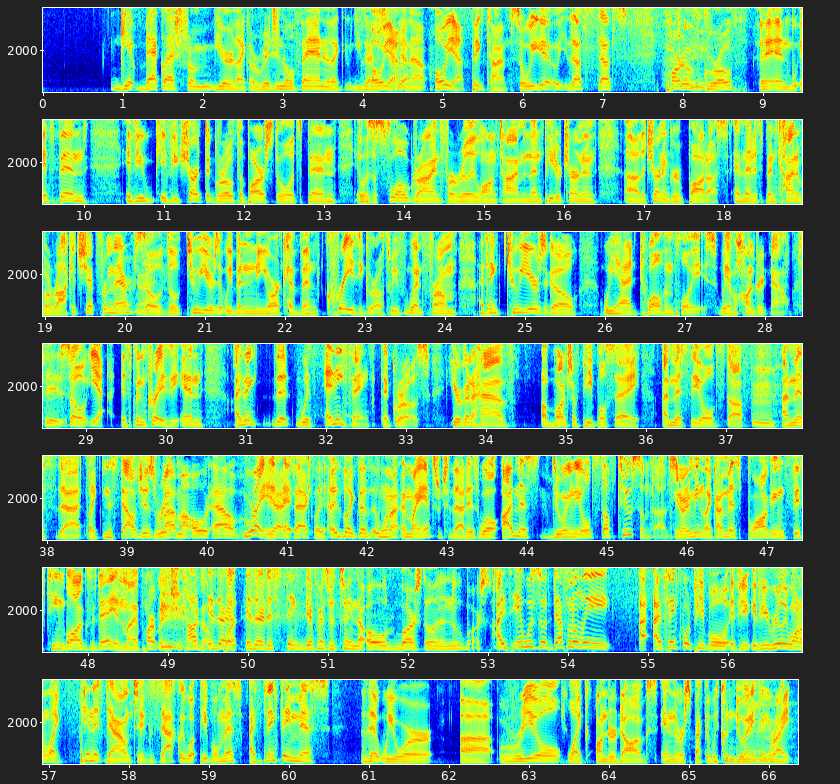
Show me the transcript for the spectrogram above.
get backlash from your like original fan or like you guys Oh yeah, shouting out? oh yeah, big time. So we get that's that's part of growth, and it's been if you if you chart the growth of Barstool, it's been it was a slow grind for a really long time, and then Peter Chernin, uh, the Chernin Group, bought us, and then it's been kind of a rocket ship from there. So the two years that we've been in New York have been crazy growth. We've went from I think two years ago we had twelve employees, we have hundred now. Jeez. So yeah, it's been crazy. And I think that with anything that grows, you're going to have a bunch of people say, I miss the old stuff. Mm. I miss that. Like nostalgia is real. Buy my old album. Right. Yeah, and- exactly. and- like the, when I, and my answer to that is, well, I miss doing the old stuff too. Sometimes, you know what I mean? Like I miss blogging 15 blogs a day in my apartment in Chicago. Is there But- is there a distinct difference between the old Barstool and the new Barstool? I it was a definitely. I, I think what people, if you if you really want to like pin it down to exactly what people miss, I think they miss that we were uh, real like underdogs in the respect that we couldn't do anything right.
